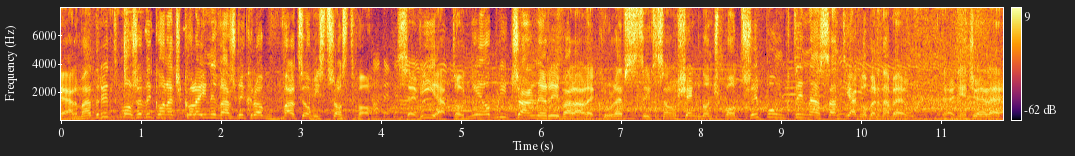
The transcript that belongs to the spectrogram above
Real Madryt może wykonać kolejny ważny krok w walce o mistrzostwo. Sevilla to nieobliczalny rywal, ale królewscy chcą sięgnąć po trzy punkty na Santiago Bernabeu. Tę niedzielę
